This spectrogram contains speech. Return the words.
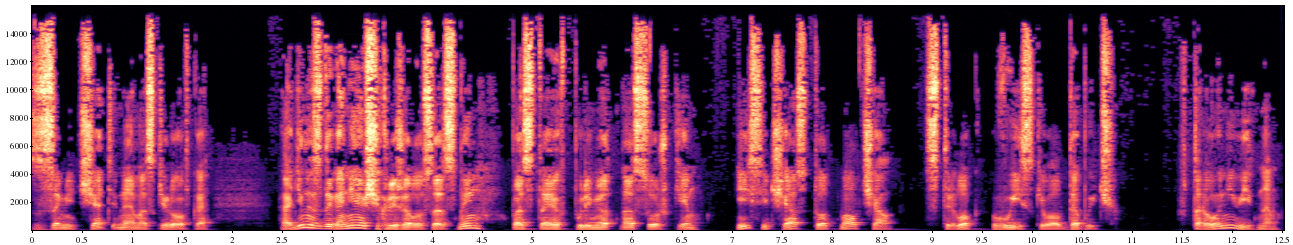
Замечательная маскировка. Один из догоняющих лежал у сосны, поставив пулемет на сошки, и сейчас тот молчал. Стрелок выискивал добычу. Второго не видно.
